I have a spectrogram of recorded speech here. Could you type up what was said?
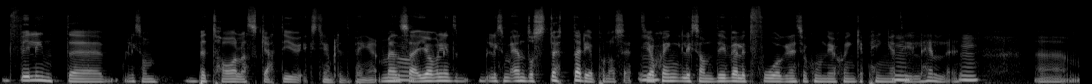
vill inte liksom betala skatt, det är ju extremt lite pengar. Men Ja. så här, jag vill inte liksom ändå stötta det på något sätt. Mm. Jag skänk, liksom, det är väldigt få organisationer jag skänker pengar Mm. till heller. Mm. Ehm,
